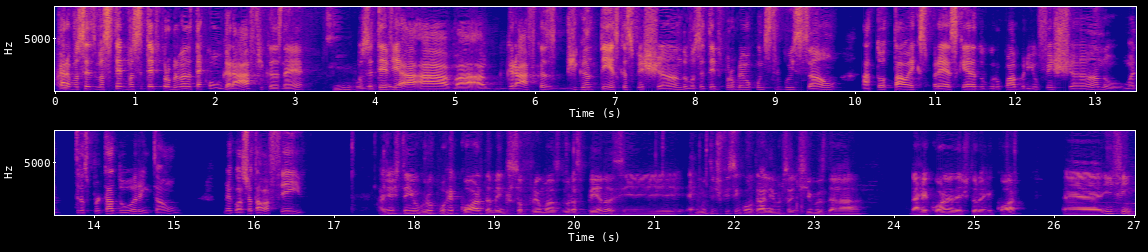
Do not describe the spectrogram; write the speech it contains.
Cara, você, você, teve, você teve problemas até com gráficas, né? Sim, você teve a, a, a, gráficas gigantescas fechando, você teve problema com distribuição, a Total Express, que era do Grupo Abril, fechando, uma transportadora, então o negócio já estava feio. A gente tem o Grupo Record também, que sofreu umas duras penas e é muito difícil encontrar livros antigos da, da Record, né, da editora Record. É, enfim,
